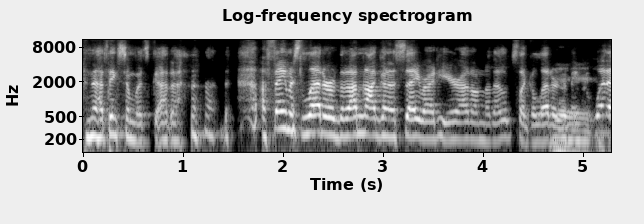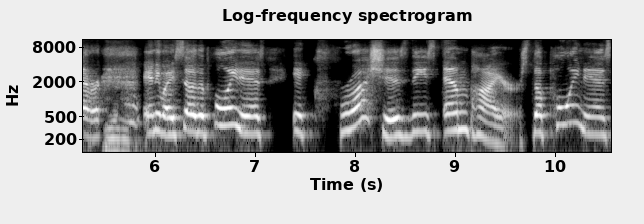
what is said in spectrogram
and i think someone's got a, a famous letter that i'm not going to say right here. I don't know that looks like a letter yeah, to me but whatever. Yeah. anyway so the point is it crushes these empires. The point is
